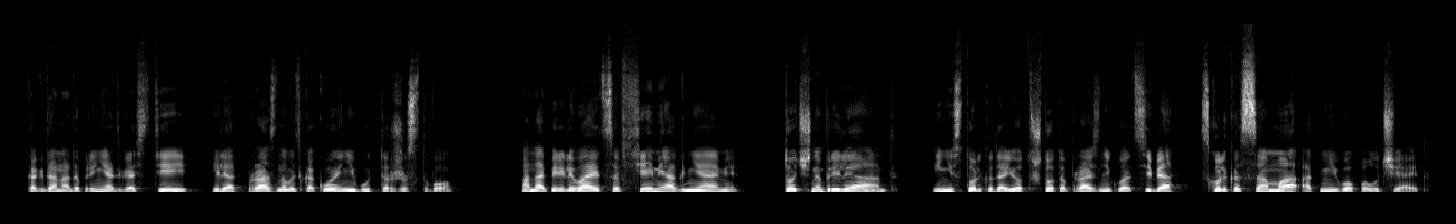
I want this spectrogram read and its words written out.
когда надо принять гостей или отпраздновать какое-нибудь торжество. Она переливается всеми огнями, точно бриллиант, и не столько дает что-то празднику от себя, сколько сама от него получает.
